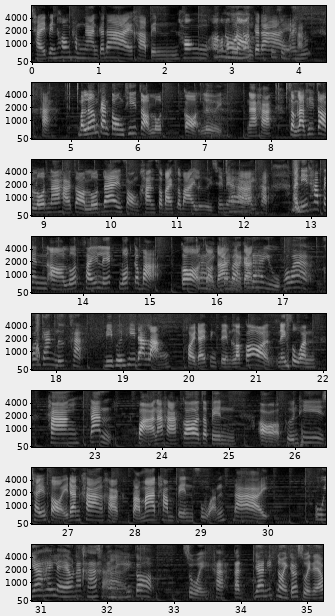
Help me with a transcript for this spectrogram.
ใช้เป็นห้องทำงานก็ได้ค่ะ เป็นห้องเอ่อห้องนอนก็ได้ผู้สูงอายุค่ะ มาเริ่มกันตรงที่จอดรถก่อนเลย นะคะสำหรับที่จอดรถนะคะ จอดรถได้ 2 คันสบายๆเลยใช่ไหมใช่คะค่ะ อันนี้ถ้าเป็นเอ่อรถไซส์เล็กรถกระบะก็จอดได้ใช่เหมือนกัระนบะได้อยู่ เพราะว่าค่อนข้างลึกค่ะ มีพื้นที่ด้านหลังถอยได้เต็มๆแล้วก็ในส่วนทางด้านขวานะคะ ก็จะเป็นเอ่อพื้นที่ใช้สอยด้านข้างค่ะ สามารถทำเป็นสวนได้ ปูหญ้าให้แล้วนะคะ ใช่ อันนี้ก็ สวยค่ะ ตัดหญ้านิดหน่อยก็สวยแล้ว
